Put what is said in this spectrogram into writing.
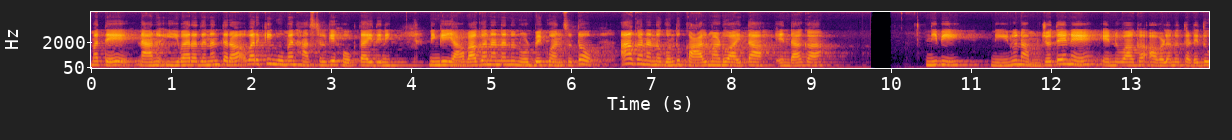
ಮತ್ತು ನಾನು ಈ ವಾರದ ನಂತರ ವರ್ಕಿಂಗ್ ವುಮೆನ್ ಹಾಸ್ಟೆಲ್ಗೆ ಹೋಗ್ತಾ ಇದ್ದೀನಿ. ನಿಮಗೆ ಯಾವಾಗ ನನ್ನನ್ನು ನೋಡಬೇಕು ಅನಿಸುತ್ತೋ ಆಗ ನನಗೊಂದು ಕಾಲ್ ಮಾಡು ಆಯಿತಾ? ಎಂದಾಗ ನಿವಿ, ನೀನು ನಮ್ಮ ಜೊತೆನೇ ಎನ್ನುವಾಗ ಅವಳನ್ನು ತಡೆದು,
